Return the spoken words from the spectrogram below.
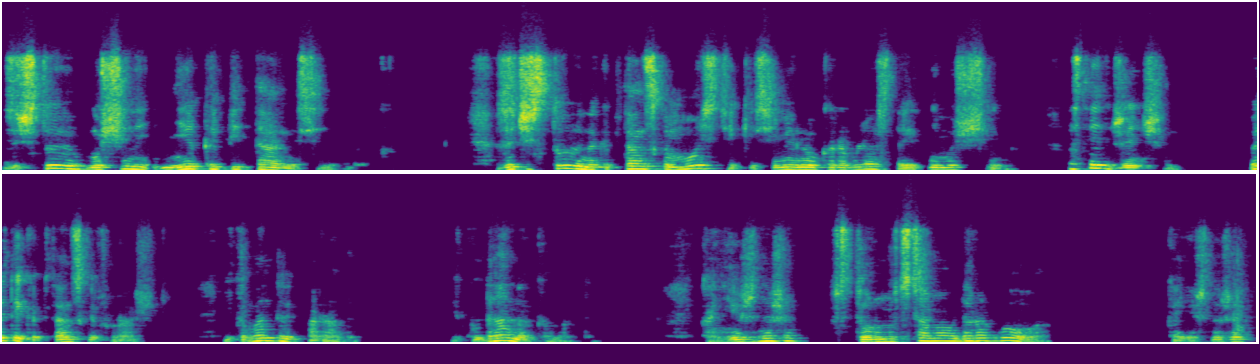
Зачастую мужчины не капитаны семейного корабля. Зачастую на капитанском мостике семейного корабля стоит не мужчина, а стоит женщина в этой капитанской фуражке и командует парадом. И куда она командует? Конечно же, в сторону самого дорогого. Конечно же,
